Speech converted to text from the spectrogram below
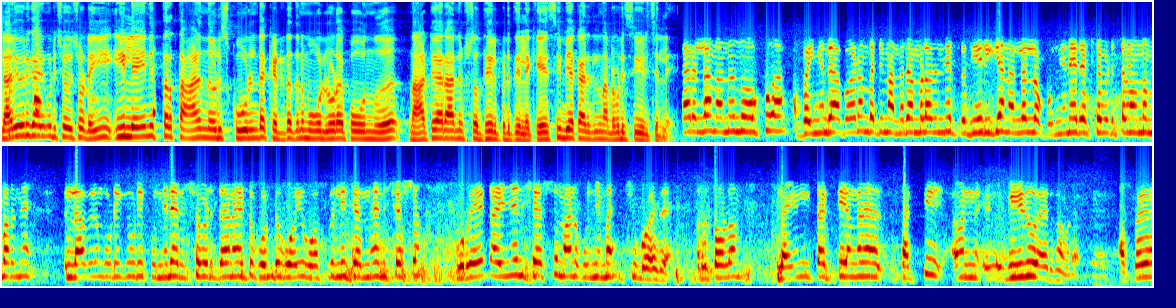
ലാലി ഒരു കാര്യം കൂടി ചോദിച്ചോട്ടെ? ഈ ഈ ലൈൻ ഇത്ര താഴ്ന്ന ഒരു സ്കൂളിന്റെ കെട്ടിടത്തിന് മുകളിലൂടെ പോകുന്നത് നാട്ടുകാരും ശ്രദ്ധയിൽപ്പെടുത്തിയില്ലേ? കെ സി ബി അക്കാര്യത്തിൽ നടപടി സ്വീകരിച്ചില്ലേ? സാറെല്ലാം വന്ന് നോക്കുക. അപ്പൊ ഇങ്ങനെ അപകടം പറ്റും അന്നേരം നമ്മൾ അതിനെ പ്രതികരിക്കാനല്ലല്ലോ. കുഞ്ഞിനെ രക്ഷപ്പെടുത്തണമെന്നും പറഞ്ഞ് എല്ലാവരും കൂടി കൂടി കുഞ്ഞിനെ രക്ഷപ്പെടുത്താനായിട്ട് കൊണ്ടുപോയി ഹോസ്പിറ്റലിൽ ചെന്നതിന് ശേഷം കുറെ കഴിഞ്ഞതിന് ശേഷമാണ് കുഞ്ഞ് മരിച്ചു പോയത്. അത്രത്തോളം ലൈനിൽ തട്ടി അങ്ങനെ തട്ടി അവൻ വീഴുമായിരുന്നു അവിടെ. അപ്പോഴ്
